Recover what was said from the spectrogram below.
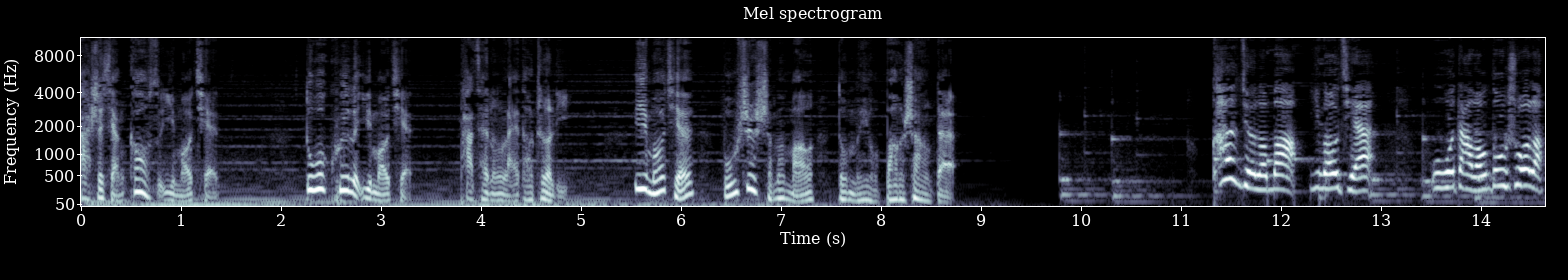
他是想告诉一毛钱，多亏了一毛钱，他才能来到这里。一毛钱不是什么忙都没有帮上的。看见了吗？一毛钱，窝窝大王都说了，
